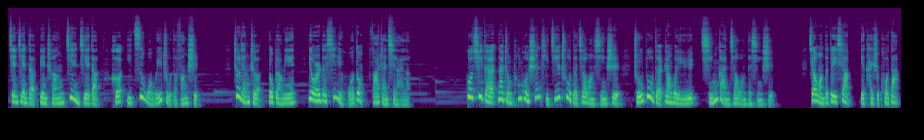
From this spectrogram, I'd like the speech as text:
渐渐的变成间接的和以自我为主的方式。这两者都表明幼儿的心理活动发展起来了。过去的那种通过身体接触的交往形式，逐步的让位于情感交往的形式，交往的对象也开始扩大，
